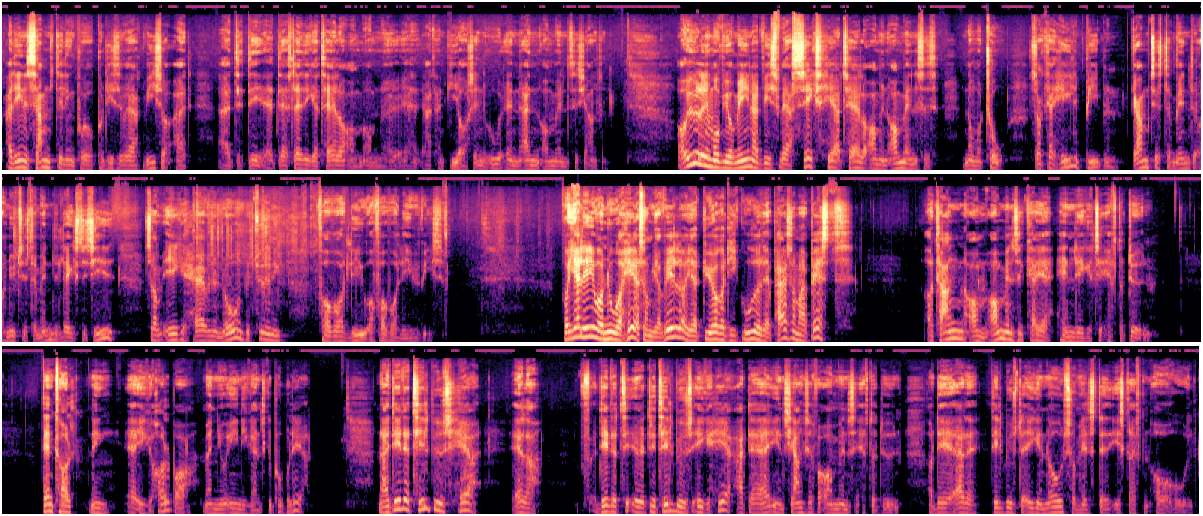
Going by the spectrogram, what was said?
alene sammenstillingen på, på disse værk viser, at, at, det, at der slet ikke er tale om, om øh, at han giver os en, en anden omvendelseschance. Og yderligere må vi jo mene, at hvis vers 6 her taler om en omvendelse nummer 2, så kan hele Bibelen, Gamle Testamente og Nye Testamente lægges til side, som ikke havende nogen betydning for vores liv og for vores levevis. For jeg lever nu og her, som jeg vil, og jeg dyrker de guder, der passer mig bedst, og tanken om omvendelse kan jeg henlægge til efter døden. Den tolkning er ikke holdbar, men jo egentlig ganske populær. Nej, det der tilbydes her, eller det, der, øh, det tilbydes ikke her, at der er en chance for omvendelse efter døden, og det er det tilbydes der ikke noget som helst sted i skriften overhovedet.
